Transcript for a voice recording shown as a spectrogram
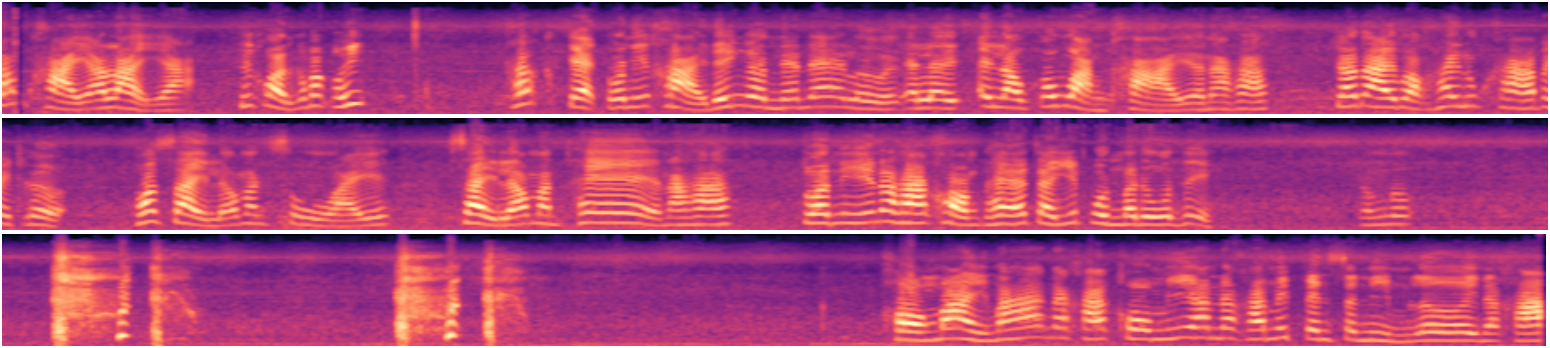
ชอบขายอะไรอะ่ะพี่ขวัญก็บอกเฮ้ยถ้าแกะตัวนี้ขายได้เงินแน่ๆเลยอะไรไอเราก็หวังขายอะนะคะ เจ้านายบอกให้ลูกค้าไปเถอะ เพราะใส่แล้วมันสวย ใส่แล้วมันเท่นะคะ ตัวนี้นะคะ ของแท้จากญี่ปุ่นมาดูสิน้องนุของใหม่มากนะคะ โครเมียมนะคะ ไม่เป็นสนิมเลยนะคะ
